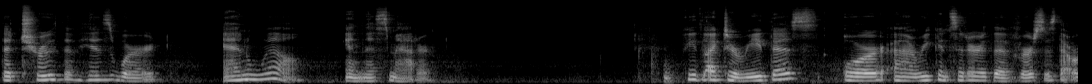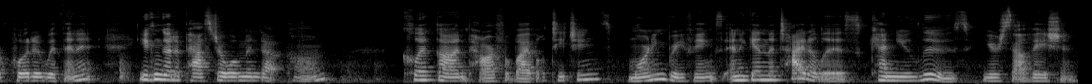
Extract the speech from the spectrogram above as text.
the truth of His word and will in this matter. If you'd like to read this or uh, reconsider the verses that were quoted within it, you can go to pastorwoman.com, click on Powerful Bible Teachings, Morning Briefings, and again, the title is Can You Lose Your Salvation?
